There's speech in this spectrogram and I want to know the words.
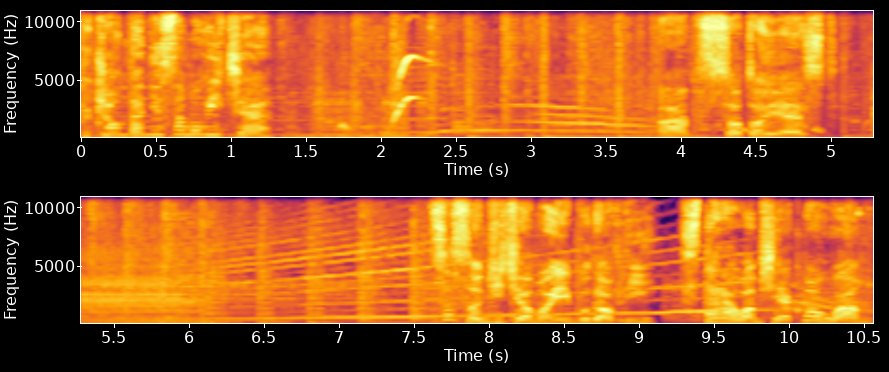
Wygląda niesamowicie. A co to jest? Co sądzicie o mojej budowli? Starałam się jak mogłam.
